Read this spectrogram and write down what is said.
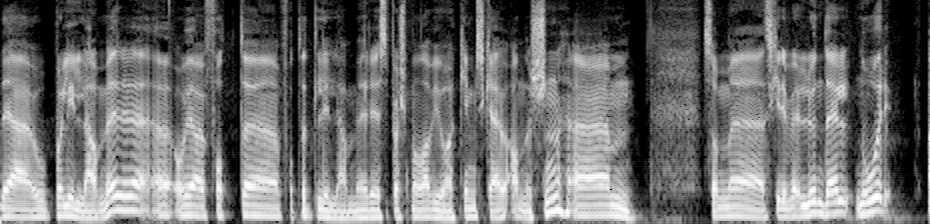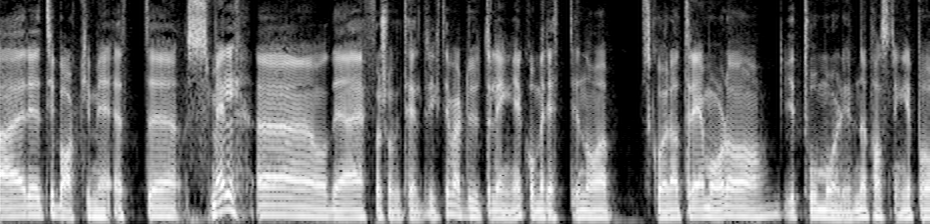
det er jo på Lillehammer. eh, Og vi har jo fått, fått et Lillehammer-spørsmål av Joakim Skau Andersen, som skriver Lundell Nord er tilbake med et uh, smell, uh, og det er for så vidt helt riktig. Vært ute lenge, kommer rett inn og skåra tre mål og gitt to målgivende pasninger på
